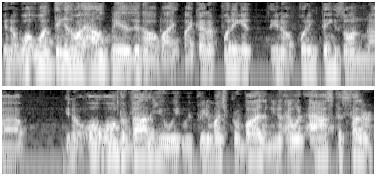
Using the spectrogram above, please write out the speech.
you know, what, one thing is what helped me is, you know, by, by kind of putting it, you know, putting things on, uh, you know, all, all the value we, we pretty much provide. And, you know, I would ask a seller,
